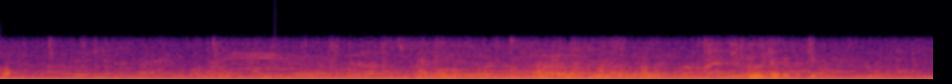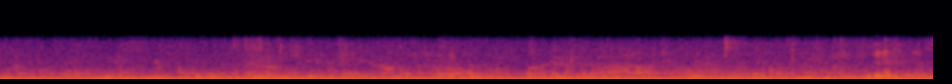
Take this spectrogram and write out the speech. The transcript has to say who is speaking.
Speaker 1: problem.
Speaker 2: Gracias.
